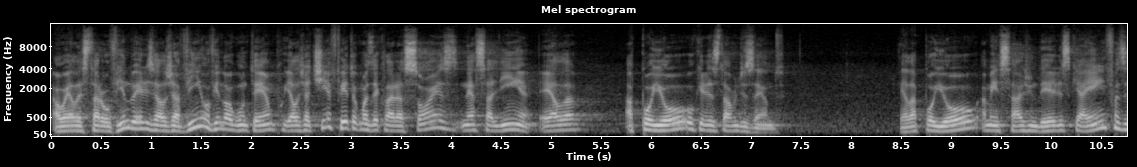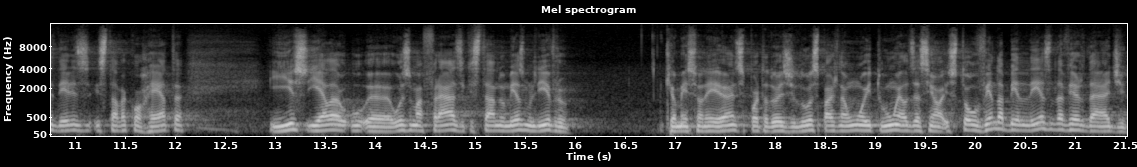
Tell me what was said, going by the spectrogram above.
ao ela estar ouvindo eles, ela já vinha ouvindo há algum tempo e ela já tinha feito algumas declarações nessa linha, ela apoiou o que eles estavam dizendo. Ela apoiou a mensagem deles, que a ênfase deles estava correta. E, isso, e ela uh, usa uma frase que está no mesmo livro que eu mencionei antes, Portadores de Luz, página 181. Ela diz assim: ó, Estou vendo a beleza da verdade,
